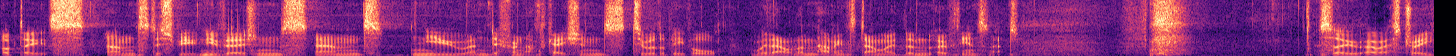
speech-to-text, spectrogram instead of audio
updates and distribute new versions and new and different applications to other people without them having to download them over the internet. So OS tree,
